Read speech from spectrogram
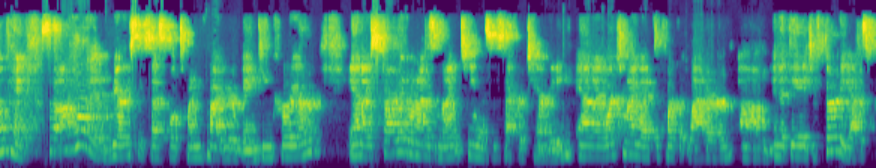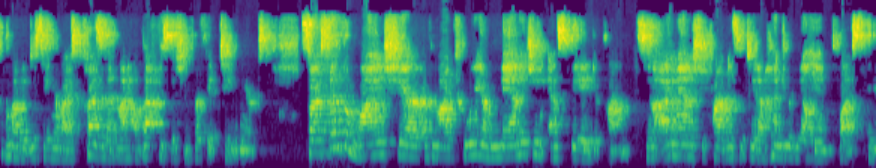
Okay, so I had a very successful 25 year banking career, and I started when I was 19 as a secretary, and I worked my way up the corporate ladder. Um, and at the age of 30, I was promoted to senior vice president, and I held that position for 15 years. So I spent the lion's share of my career managing SBA departments, and I managed departments that did 100 million plus in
